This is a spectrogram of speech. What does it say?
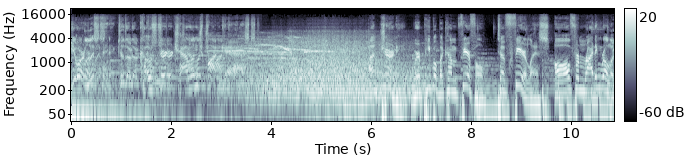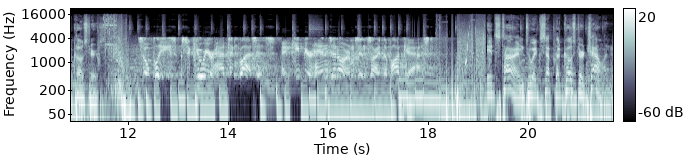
You're listening to the Coaster Challenge Podcast. A journey where people become fearful to fearless, all from riding roller coasters. So please secure your hats and glasses and keep your hands and arms inside the podcast. It's time to accept the Coaster Challenge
